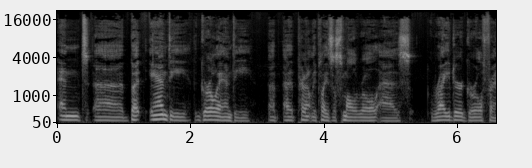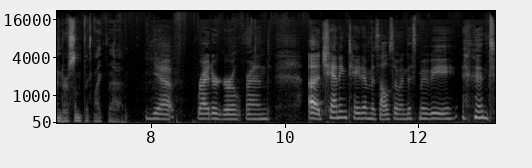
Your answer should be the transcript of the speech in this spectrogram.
and uh, but Andy, the girl Andy, uh, apparently plays a small role as writer girlfriend or something like that. Yeah, writer girlfriend. Uh, Channing Tatum is also in this movie, and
